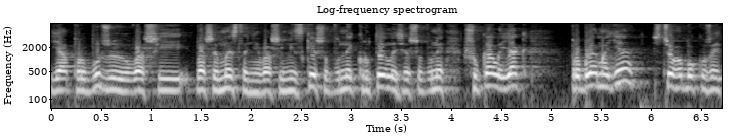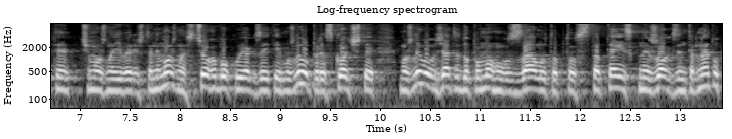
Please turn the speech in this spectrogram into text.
Я пробуджую ваші, ваше мислення, ваші мізки, щоб вони крутилися, щоб вони шукали, як проблема є, з цього боку зайти, чи можна її вирішити. Не можна, з цього боку як зайти. Можливо, перескочити, можливо, взяти допомогу з залу, тобто статей, з книжок, з інтернету,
